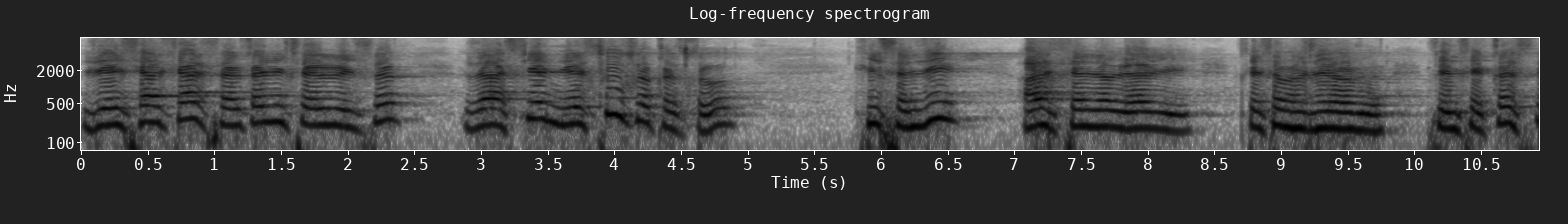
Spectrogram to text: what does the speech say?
देशाच्या सरकारी चळवळीचं राष्ट्रीय नेतृत्व करतो ही संधी आज त्यांना मिळाली. त्याच्यामध्ये त्यांचे कष्ट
